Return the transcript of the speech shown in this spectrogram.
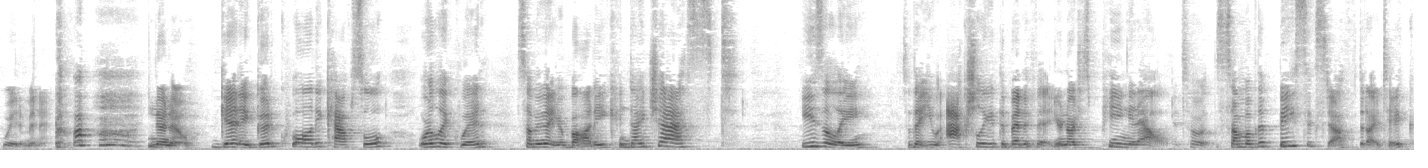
wait a minute. no, no. Get a good quality capsule or liquid, something that your body can digest easily so that you actually get the benefit. You're not just peeing it out. So some of the basic stuff that I take.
